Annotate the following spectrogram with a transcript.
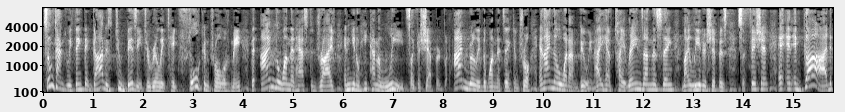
Sometimes we think that God is too busy to really take full control of me, that I'm the one that has to drive, and you know, He kind of leads like a shepherd, but I'm really the one that's in control, and I know what I'm doing. I have tight reins on this thing. My leadership is sufficient. And, and, and God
